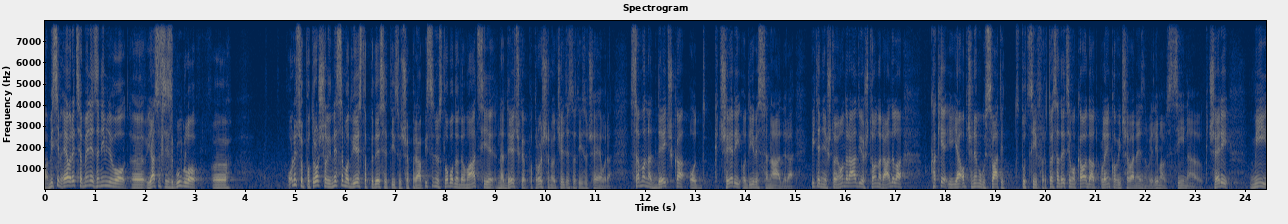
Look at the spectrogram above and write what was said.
pa mislim, evo recimo, meni je zanimljivo, e, ja sam se izgooglao, e, oni su potrošili ne samo 250 tisuća, prema pisanju Slobodne Dalmacije na dečka je potrošeno 400 tisuća eura. Samo na dečka od kćeri od Ive Sanadera. Pitanje je što je on radio, što je ona radila, Kak je, ja uopće ne mogu shvatiti tu cifru. To je sad recimo kao da od Plenkovićeva, ne znam, ili ima sina, kćeri, mi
